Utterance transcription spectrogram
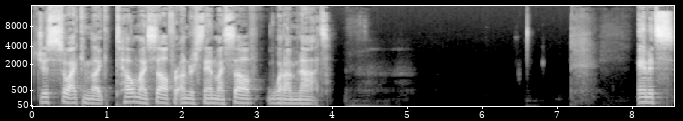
just so I can like tell myself or understand myself what I'm not. and it's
